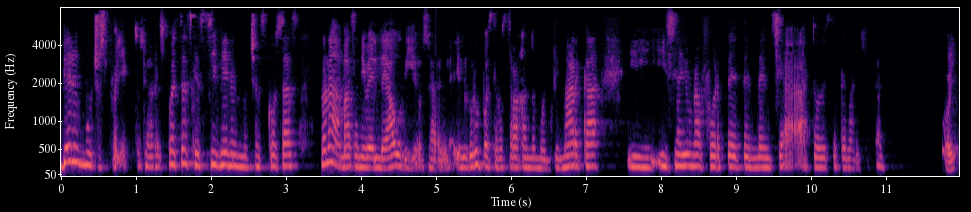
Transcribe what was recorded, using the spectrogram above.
vienen muchos proyectos. La respuesta es que sí vienen muchas cosas, no nada más a nivel de audio, o sea, el, grupo estamos trabajando multimarca y, y sí hay una fuerte tendencia a todo este tema digital. Hoy,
